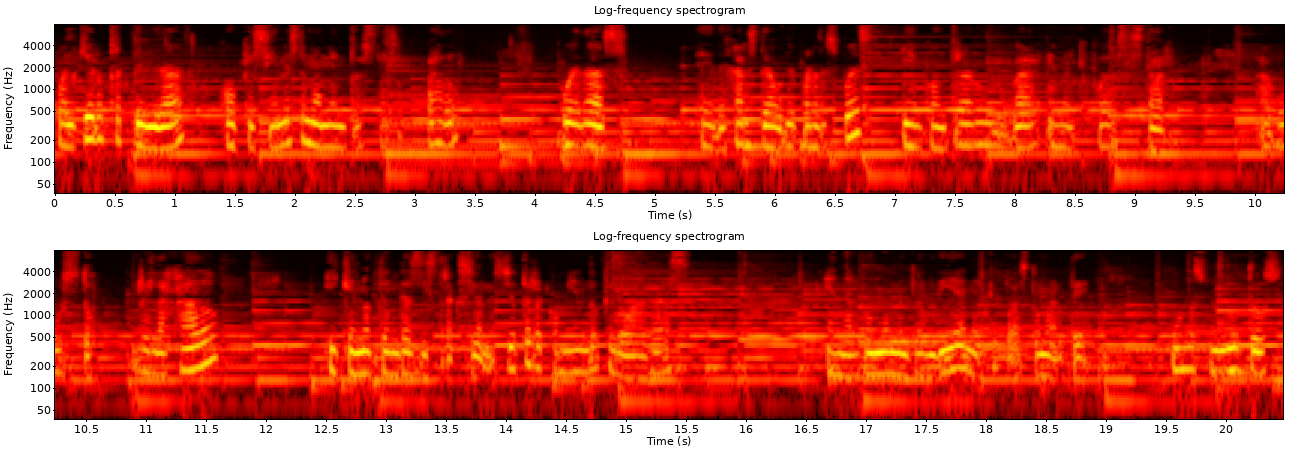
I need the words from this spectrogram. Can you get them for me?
cualquier otra actividad o que si en este momento estás ocupado puedas eh, dejar este audio para después y encontrar un lugar en el que puedas estar a gusto, relajado y que no tengas distracciones. Yo te recomiendo que lo hagas en algún momento del día en el que puedas tomarte unos minutos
